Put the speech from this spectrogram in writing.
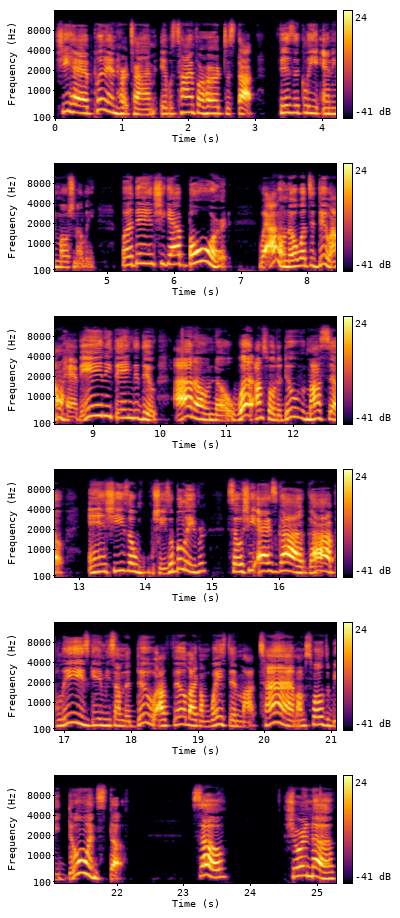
She had put in her time. It was time for her to stop physically and emotionally. But then she got bored. Well, I don't know what to do. I don't have anything to do. I don't know what I'm supposed to do with myself and she's a she's a believer. So she asked God, God, please give me something to do. I feel like I'm wasting my time. I'm supposed to be doing stuff. So, sure enough,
